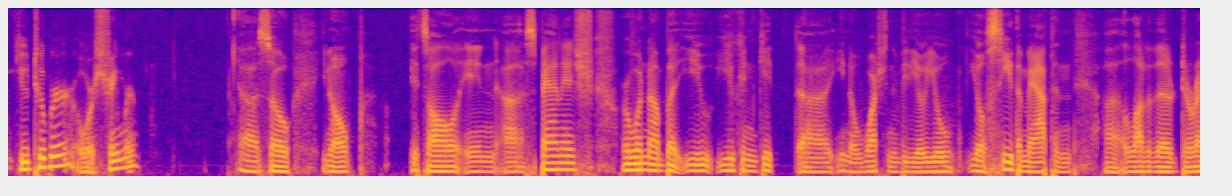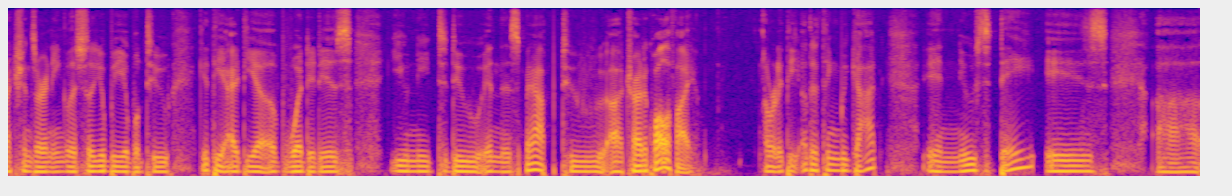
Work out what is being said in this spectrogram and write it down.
YouTuber or streamer. Uh, so, you know, it's all in uh, Spanish or whatnot, but you you can get uh, you know watching the video you'll you'll see the map and uh, a lot of the directions are in English, so you'll be able to get the idea of what it is you need to do in this map to uh, try to qualify. All right, the other thing we got in news today is uh,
